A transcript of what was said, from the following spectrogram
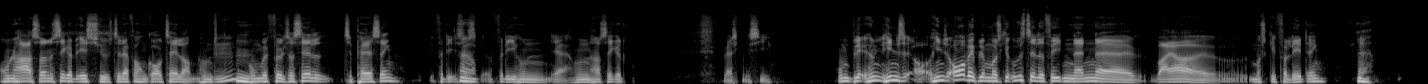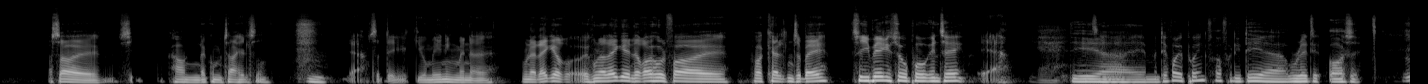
Hun har sådan sikkert issues, det er derfor, hun går og taler om. Hun, mm. hun vil føle sig selv tilpas, ikke? Fordi, så, Ja. fordi hun, ja, hun har sikkert... Hvad skal vi sige? Hun ble, hun, hendes, hendes overvægt blev måske udstillet, fordi den anden øh, vejer øh, måske for lidt, ikke? Ja. Og så øh, har hun den der kommentar hele tiden. Mm. Ja, så det giver mening, men øh, hun er da ikke, hun er da ikke et røvhul for, øh, for at kalde den tilbage. Så I begge to på NTA? Ja. Det er, øh, men det får I point for, fordi det er Reddit også. Mm.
